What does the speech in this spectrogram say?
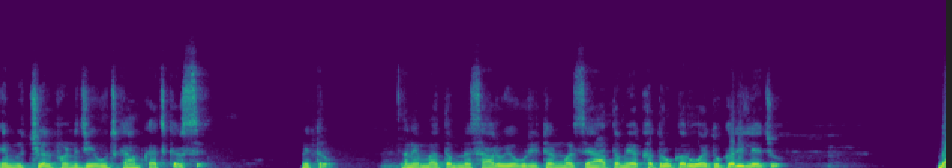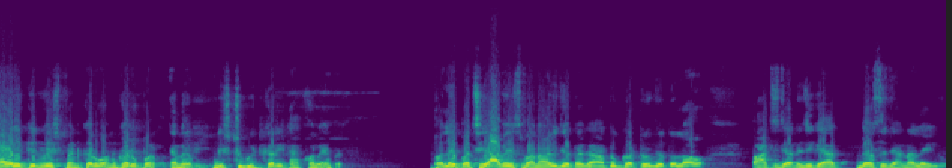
એ મ્યુચ્યુઅલ ફંડ જેવું જ કામકાજ કરશે. મિત્રો, અને એમાં તમને સારું એવું રિટર્ન મળશે. આ તમે અખતરો કરવો હોય તો કરી લેજો. ડાયરેક્ટ ઇન્વેસ્ટમેન્ટ કરવાનું ખરું, પણ એને ડિસ્ટ્રીબ્યુટ કરી નાખો ને ભલે પછી આવેશમાં ના આવી જતા કે આ તો ઘટ્યો જતો, લાવો, પાંચ હજારની જગ્યાએ દસ હજારના લઈ લો.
